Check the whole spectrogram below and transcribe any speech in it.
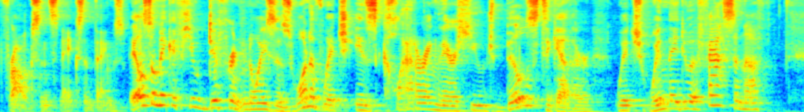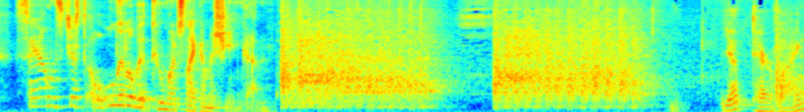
frogs and snakes and things. They also make a few different noises, one of which is clattering their huge bills together, which, when they do it fast enough, sounds just a little bit too much like a machine gun. Yep, terrifying.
